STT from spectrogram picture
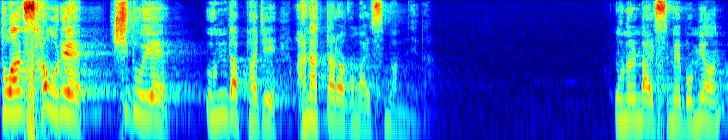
또한 사울의 기도에 응답하지 않았다라고 말씀합니다. 오늘 말씀해 보면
